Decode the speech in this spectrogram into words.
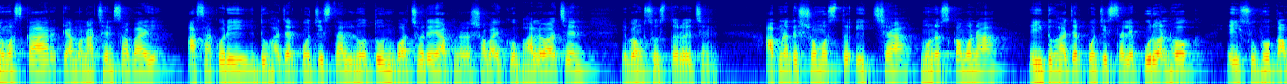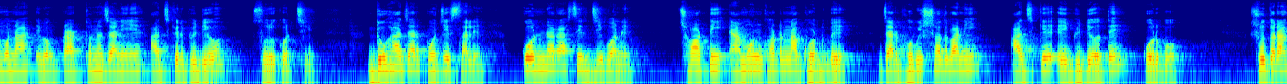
নমস্কার, কেমন আছেন সবাই? আশা করি দু হাজার পঁচিশ সাল নতুন বছরে আপনারা সবাই খুব ভালো আছেন এবং সুস্থ রয়েছেন। আপনাদের সমস্ত ইচ্ছা, মনস্কামনা এই দু হাজার পঁচিশ সালে পূরণ হোক। এই শুভ কামনা এবং প্রার্থনা জানিয়ে আজকের ভিডিও শুরু করছি। দু হাজার পঁচিশ সালে কন্যা রাশির জীবনে ছটি এমন ঘটনা ঘটবে যার ভবিষ্যৎবাণী আজকে এই ভিডিওতে করব। সুতরাং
